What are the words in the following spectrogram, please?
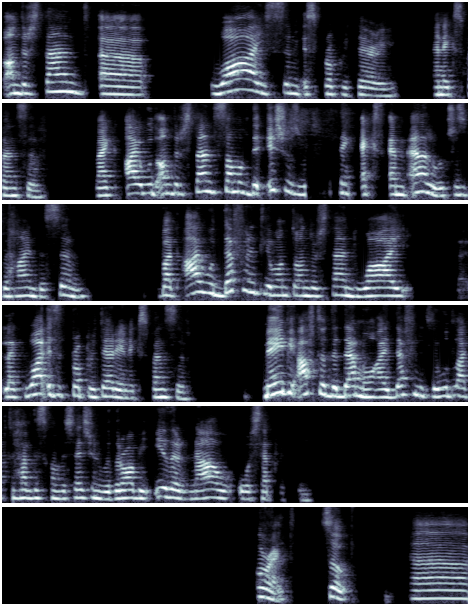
to understand uh, why CIM is proprietary and expensive. Like I would understand some of the issues with XML, which is behind the CIM, but I would definitely want to understand why, like why is it proprietary and expensive? Maybe after the demo, I definitely would like to have this conversation with Robbie either now or separately. All right, so uh,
